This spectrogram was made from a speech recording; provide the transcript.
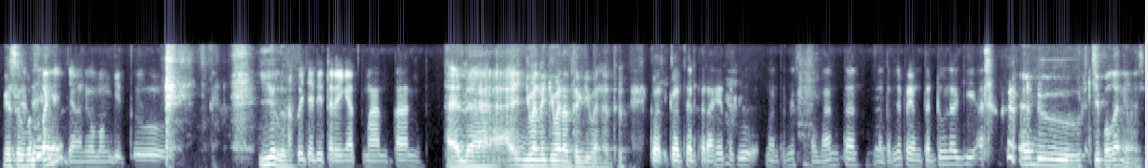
Nggak sopan deh, pokoknya. jangan ngomong gitu. Iya loh. Aku jadi teringat mantan. Ada gimana gimana tuh gimana tuh. Kon- Konser terakhir aku nontonnya sama mantan. Nontonnya payung teduh lagi. Aduh, Aduh, cipokan ya mas.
